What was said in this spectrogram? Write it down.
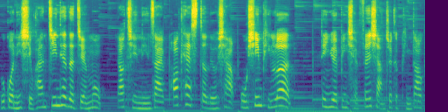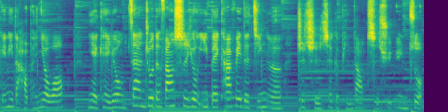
如果你喜欢今天的节目，邀请您在 Podcast 留下五星评论、订阅，并且分享这个频道给你的好朋友哦。你也可以用赞助的方式，用一杯咖啡的金额支持这个频道持续运作，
